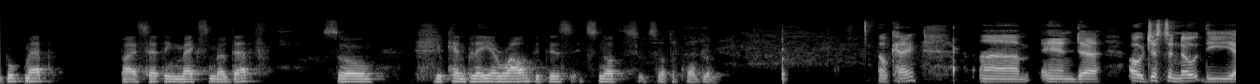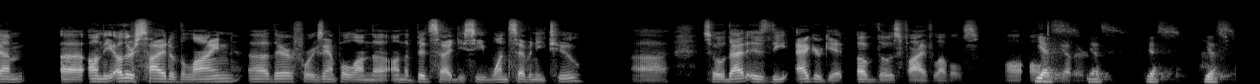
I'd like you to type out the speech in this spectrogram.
Bookmap by setting maximal depth. So you can play around with this. It's not it's not a problem. Okay. Um, and uh, oh, just to note the um, uh, on the other side of the line uh, there, for example, on the on the bid side, you see 172. Uh, so that is the aggregate of those five levels all, all yes, together. Yes. Yes. Yes.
